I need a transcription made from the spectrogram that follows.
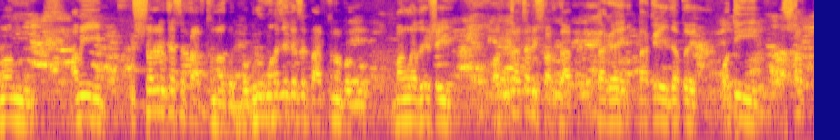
এবং আমি ঈশ্বরের কাছে প্রার্থনা করব, গুরু মহাজের কাছে প্রার্থনা করব, বাংলাদেশ এই অত্যাচারী সরকার তাকে তাকে যাতে অতি সত্য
